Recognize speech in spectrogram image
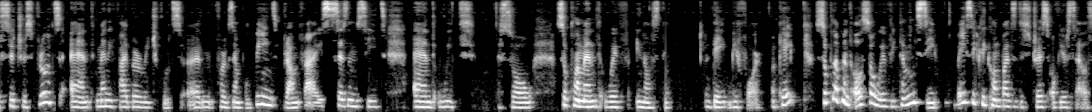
citrus fruits and many fiber-rich foods, um, for example, beans, brown rice, sesame seeds, and wheat. So supplement with inositol day before. Okay, supplement also with vitamin C. Basically combats the stress of your cells,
